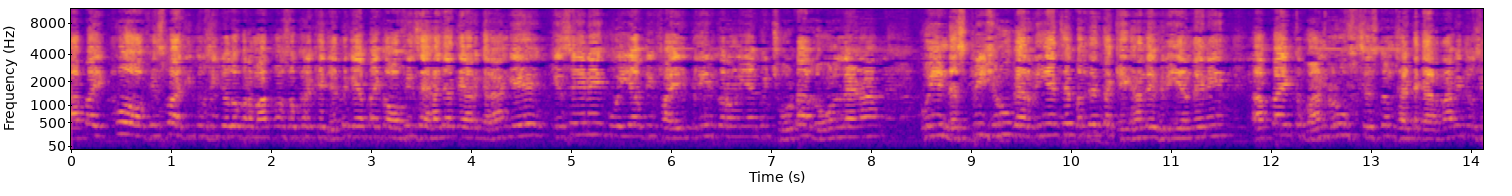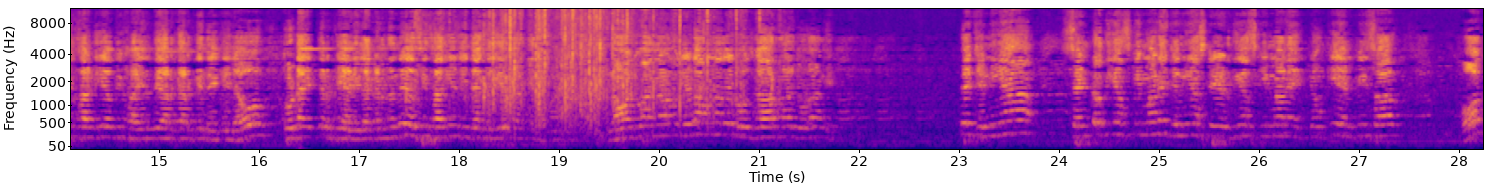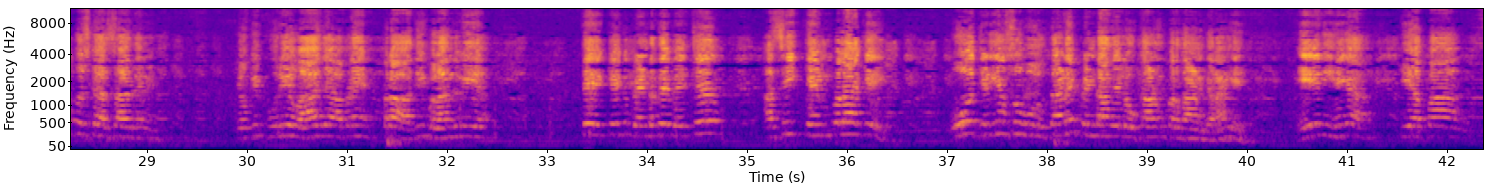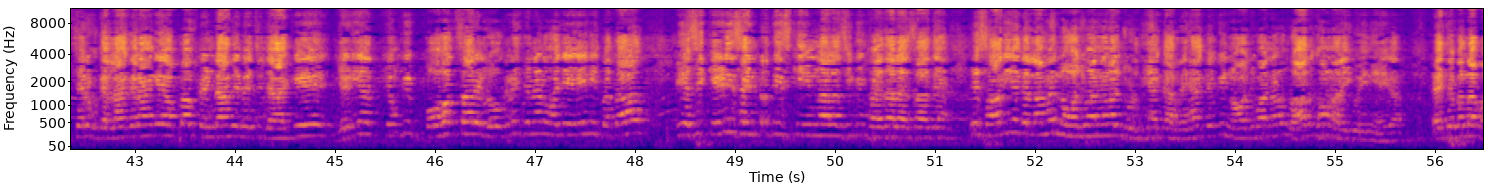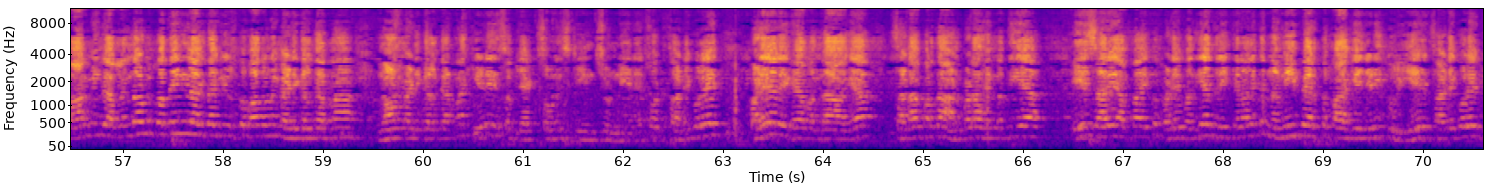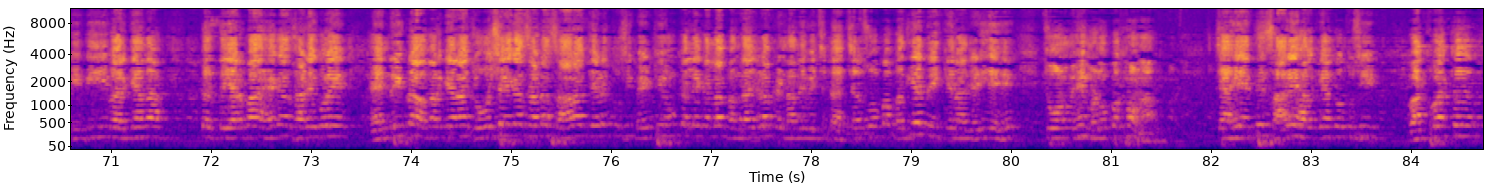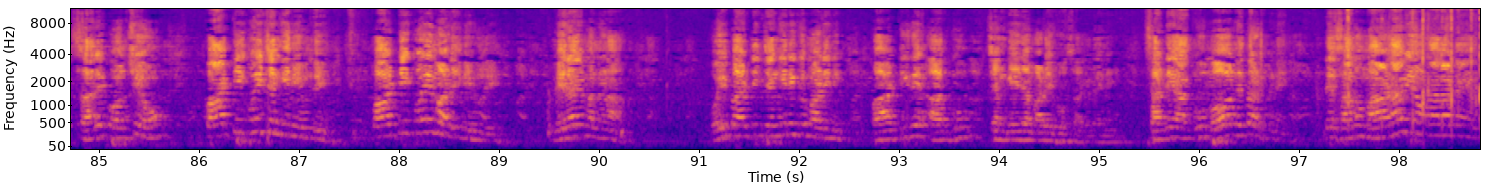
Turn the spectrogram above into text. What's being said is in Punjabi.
ਆਪਾਂ ਇੱਕੋ ਆਫਿਸ ਭਾਜੀ, ਤੁਸੀਂ ਜਦੋਂ ਪਰਮਾਤਮਾ ਸੁੱਖ ਰੱਖੇ ਜਿੱਤ ਗਏ, ਆਪਾਂ ਇੱਕ ਆਫਿਸ ਇਹੋ ਜਿਹਾ ਤਿਆਰ ਕਰਾਂਗੇ। ਕਿਸੇ ਨੇ ਕੋਈ ਆਪਦੀ ਫਾਈਲ ਕਲੀਅਰ ਕਰਾਉਣੀ ਹੈ ਕੋਈ ਛੋਟਾ ਲੋਨ ਲੈਣਾ, ਕੋਈ ਇੰਡਸਟਰੀ ਸ਼ੁਰੂ ਕਰਨੀ ਹੈ ਇੱਥੇ ਬੰਦੇ ਧੱਕੇ ਖਾਂਦੇ ਫਿਰੀ ਜਾਂਦੇ ਨੇ। ਆਪਾਂ ਇੱਕ ਵਨ ਰੂਫ ਸਿਸਟਮ ਸੈੱਟ ਕਰਨਾ ਵੀ ਤੁਸੀਂ ਸਾਡੀ ਆਪਦੀ ਫਾਈਲ ਤਿਆਰ ਕਰਕੇ ਦੇ ਕੇ ਜਾਓ। ਤੁਹਾਡਾ 1 ਰੁਪਿਆ ਨਹੀਂ ਲੱਗਣ ਦਿੰਦੇ, ਅਸੀਂ ਸਾਰੀਆਂ ਚੀਜ਼ਾਂ ਕਲੀਅਰ ਕਰਕੇ ਦੇਵਾਂਗੇ। ਨੌਜਵਾਨਾਂ ਨੂੰ ਜਿਹੜਾ ਉਹਨਾਂ ਦੇ ਰੋਜ਼ਗਾਰ ਨਾਲ ਜੋੜਾਂਗੇ। ਤੇ ਜਿੰਨੀਆਂ ਸੈਂਟਰ ਦੀਆਂ ਸਕੀਮਾਂ ਨੇ, ਜਿੰਨੀਆਂ ਸਟੇਟ ਦੀਆਂ ਸਕੀਮਾਂ ਨੇ, ਕਿਉਂਕਿ ਐਮਪੀ ਸਾਹਿਬ ਬਹੁਤ ਕੁਝ ਕਰ ਸਕਦੇ ਨੇ। ਕਿਉਂਕਿ ਪੂਰੀ ਆਵਾਜ਼ ਆਪਣੇ ਭਰਾ ਦੀ ਬੁਲੰਦ ਵੀ ਆ। ਤੇ ਇੱਕ ਇੱਕ ਪਿੰਡ ਦੇ ਵਿੱਚ ਅਸੀਂ ਕੈਂਪ ਲਾ ਕੇ ਉਹ ਜਿਹੜੀਆਂ ਸਹੂਲਤਾਂ ਨੇ ਪਿੰਡਾਂ ਦੇ ਲੋਕਾਂ ਨੂੰ ਪ੍ਰਦਾਨ ਕਰਾਂਗੇ। ਇਹ ਨਹੀਂ ਹੈਗਾ ਕਿ ਆਪਾਂ ਸਿਰਫ ਗੱਲਾਂ ਕਰਾਂਗੇ, ਆਪਾਂ ਪਿੰਡਾਂ ਦੇ ਵਿੱਚ ਜਾ ਕੇ ਜਿਹੜੀਆਂ ਕਿਉਂਕਿ ਬਹੁਤ ਸਾਰੇ ਲੋਕ ਨੇ ਜਿਨ੍ਹਾਂ ਨੂੰ ਹਜੇ ਇਹ ਨਹੀਂ ਪਤਾ ਵੀ ਅਸੀਂ ਕਿਹੜੀ ਸੈਂਟਰ ਦੀ ਸਕੀਮ ਨਾਲ ਅਸੀਂ ਕੋਈ ਫਾਇਦਾ ਲੈ ਸਕਦੇ ਹਾਂ? ਇਹ ਸਾਰੀਆਂ ਗੱਲਾਂ ਮੈਂ ਨੌਜਵਾਨਾਂ ਨਾਲ ਜੁੜਦੀਆਂ ਕਰ ਰਿਹਾ, ਕਿਉਂਕਿ ਨੌਜਵਾਨਾਂ ਨੂੰ ਰਾਹ ਦਿਖਾਉਣ ਵਾਲੀ ਕੋਈ ਨਹੀਂ ਹੈਗਾ। ਇੱਥੇ ਬੰਦਾ 12ਵੀਂ ਕਰ ਲੈਂਦਾ, ਉਹਨੂੰ ਪਤਾ ਹੀ ਨਹੀਂ ਲੱਗਦਾ ਕਿ ਉਸ ਤੋਂ ਬਾਅਦ ਉਹਨੇ ਮੈਡੀਕਲ ਕਰਨਾ ਨਾਨ ਮੈਡੀਕਲ ਕਰਨਾ, ਕਿਹੜੇ ਸਬਜੈਕਟਸ ਉਹਨੇ ਸਟਰੀਮ ਚੁਣਨੀਆਂ ਨੇ। ਸੋ ਸਾਡੇ ਕੋਲੇ ਪੜਿਆ ਲਿਖਿਆ ਬੰਦਾ ਆ ਗਿਆ, ਸਾਡਾ ਪ੍ਰਧਾਨ ਬੜਾ ਹਿੰਮਤੀ ਆ। ਇਹ ਸਾਰੇ ਆਪਾਂ ਇੱਕ ਬੜੇ ਵਧੀਆ ਤਰੀਕੇ ਨਾਲ ਇੱਕ ਨਵੀਂ ਪਿਰਤ ਪਾ ਕੇ ਜਿਹੜੀ ਤੁਰੀਏ, ਸਾਡੇ ਕੋਲੇ ਬੀਬੀ ਵਰਗਿਆਂ ਦਾ ਤਜਰਬਾ ਹੈਗਾ ਸਾਡੇ ਕੋਲੇ, ਹੈਨਰੀ ਭਰਾ ਵਰਗਿਆਂ ਦਾ ਜੋਸ਼ ਹੈਗਾ, ਸਾਡਾ ਸਾਰਾ ਜਿਹੜੇ ਤੁਸੀਂ ਬੈਠੇ ਹੋ ਕੱਲੇ ਕੱਲਾ ਬੰਦਾ ਜਿਹੜਾ ਪਿੰਡਾਂ ਦੇ ਵਿੱਚ ਟੱਚ ਆ, ਸੋ ਆਪਾਂ ਵਧੀਆ ਤਰੀਕੇ ਨਾਲ ਜਿਹੜੀ ਇਹ ਚੋਣ ਮੁਹਿੰਮ ਨੂੰ ਭਖਾਉਣਾ। ਚਾਹੇ ਇੱਥੇ ਸਾਰੇ ਹਲਕਿਆਂ ਤੋਂ ਤੁਸੀਂ ਵੱਖ-ਵੱਖ ਸਾਰੇ ਪਹੁੰਚੇ ਹੋ, ਪਾਰਟੀ ਕੋਈ ਚੰਗੀ ਨਹੀਂ ਹੁੰਦੀ, ਪਾਰਟੀ ਕੋਈ ਮਾੜੀ ਨਹੀਂ ਹੁੰਦੀ। ਮੇਰਾ ਇਹ ਮੰਨਣਾ, ਕੋਈ ਪਾਰਟੀ ਚੰਗੀ ਨਹੀਂ, ਕੋਈ ਮਾੜੀ ਨਹੀਂ। ਪਾਰਟੀ ਦੇ ਆਗੂ ਚੰਗੇ ਜਾਂ ਮਾੜੇ ਹੋ ਸਕਦੇ ਨੇ। ਸਾਡੇ ਆਗੂ ਬਹੁਤ ਨੇ ਧੜਕ ਨੇ ਤੇ ਸਾਨੂੰ ਮਾਣਾ ਵੀ ਆਉਣ ਵਾਲਾ ਟਾਈਮ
